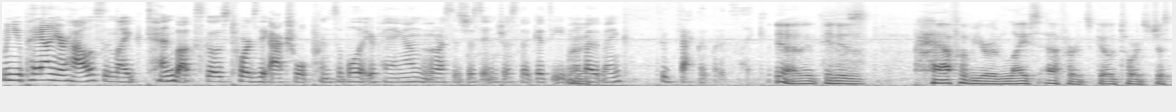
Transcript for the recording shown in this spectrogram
When you pay on your house and like 10 bucks goes towards the actual principal that you're paying on, and the rest is just interest that gets eaten up by the bank. It's exactly what it's like. Yeah, it, it is half of your life's efforts go towards just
